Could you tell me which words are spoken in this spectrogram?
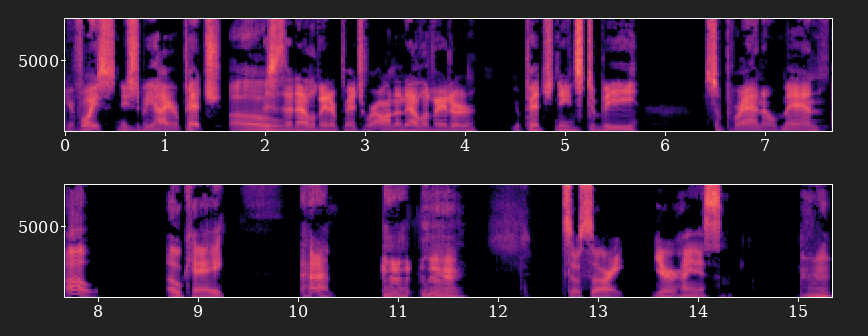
Your voice needs to be higher pitch. Oh. This is an elevator pitch. We're on an elevator. Your pitch needs to be soprano, man. Oh. Okay. So sorry, Your Highness.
